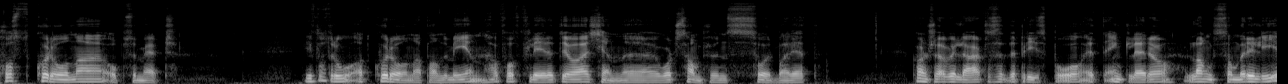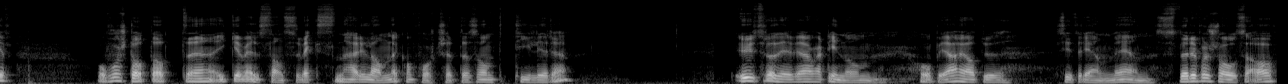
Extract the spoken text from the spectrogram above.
Post korona oppsummert. Vi får tro at koronapandemien har fått flere til å erkjenne vårt samfunns sårbarhet Kanskje har vi lært å sette pris på et enklere og langsommere liv, og forstått at eh, ikke velstandsveksten her i landet kan fortsette som tidligere. Ut fra det vi har vært innom, håper jeg at du sitter igjen med en større forståelse av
